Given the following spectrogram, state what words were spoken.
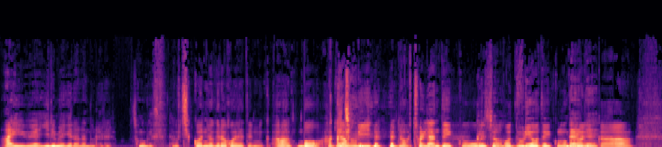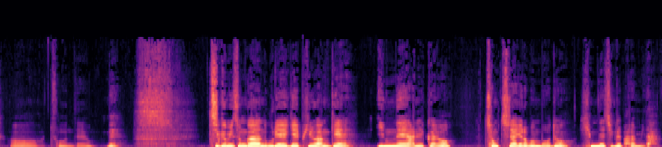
아이유의 이름에게라는 노래를 선곡했습니다. 이거 직관적이라고 해야 됩니까? 아, 뭐 하기야. 우리 천리안도 있고, 그렇죠. 뭐 누리호도 있고 뭐 네네. 그러니까 어 좋은데요. 네. 지금 이 순간 우리에게 필요한 게 인내 아닐까요? 청취자 여러분 모두 힘내시길 바랍니다.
